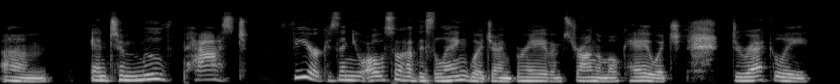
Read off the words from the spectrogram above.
um and to move past fear because then you also have this language I'm brave, I'm strong, I'm okay which directly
